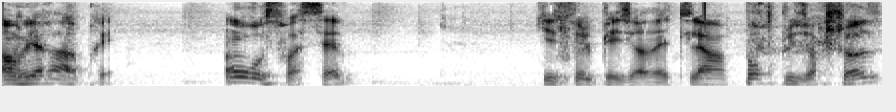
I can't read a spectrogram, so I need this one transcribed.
On verra après. On reçoit Seb, qui nous fait le plaisir d'être là pour plusieurs choses.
